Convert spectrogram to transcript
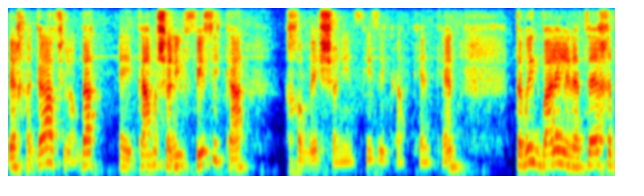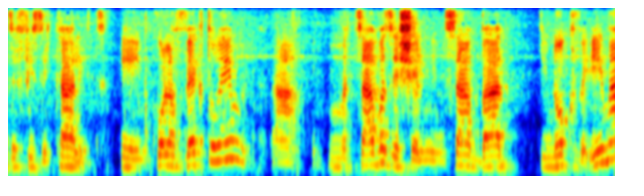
דרך אגב, שלמדה אה, כמה שנים פיזיקה, חמש שנים פיזיקה, כן, כן, תמיד בא לי לנתח את זה פיזיקלית, עם כל הוקטורים, המצב הזה של מנסה בד, תינוק ואימא,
